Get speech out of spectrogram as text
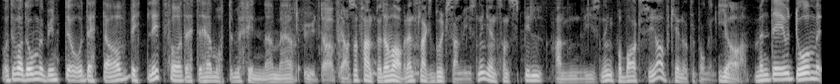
Og det var da vi begynte å dette av bitte litt, for at dette her måtte vi finne mer ut av. Ja, så fant vi det var vel en slags bruksanvisning, en sånn spillanvisning på baksida av Keno-kupongen. Ja, men det er jo da vi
